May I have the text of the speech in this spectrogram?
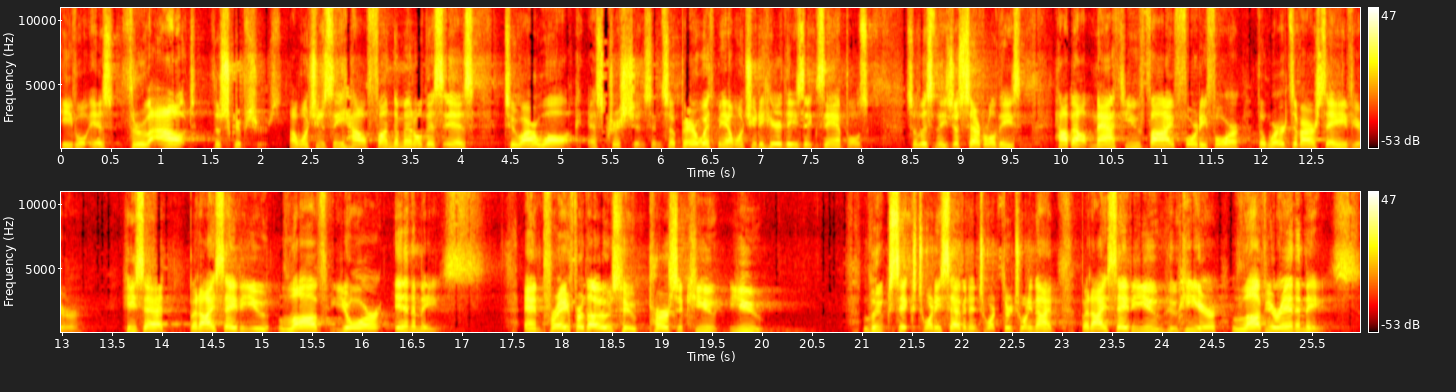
evil is throughout the scriptures. I want you to see how fundamental this is to our walk as Christians. And so bear with me. I want you to hear these examples. So listen to these, just several of these. How about Matthew 5:44, the words of our Savior? He said, "But I say to you, love your enemies and pray for those who persecute you." Luke 6, 27 and 20, through 29. But I say to you who hear, love your enemies,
